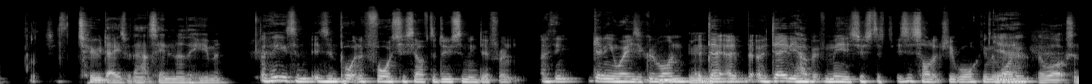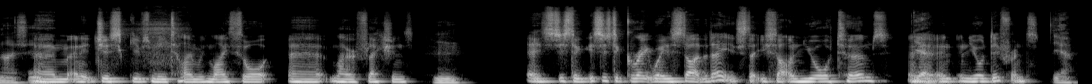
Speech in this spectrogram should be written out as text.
two days without seeing another human I think it's it's important to force yourself to do something different. I think getting away is a good one. A, Mm. da- a, a daily habit for me is just a, is a solitary walk in the yeah morning, the walks are nice yeah um, and it just gives me time with my thought, uh, my reflections. Mm. It's just a it's just a great way to start the day. It's that you start on your terms, uh, Yeah. and, and your difference. Yeah,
